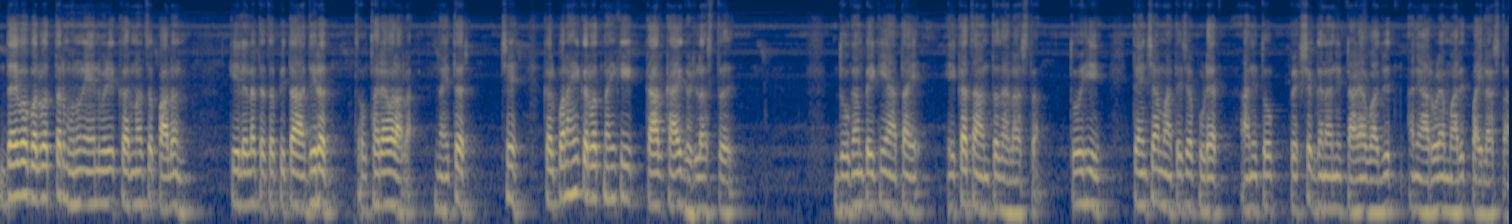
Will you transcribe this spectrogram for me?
दैव बलवत्तर म्हणून ऐनवेळी कर्णाचं पालन केलेला त्याचा पिता अधिरथ चौथाऱ्यावर आला. नाहीतर छे कल्पनाही करवत नाही की काल काय घडलं असतं. दोघांपैकी आता एकाचा अंत झाला असता. तोही त्यांच्या मातेच्या पुढ्यात आणि तो प्रेक्षकगणांनी टाळ्या वाजवीत आणि आरोळ्या मारीत पाहिला असता.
